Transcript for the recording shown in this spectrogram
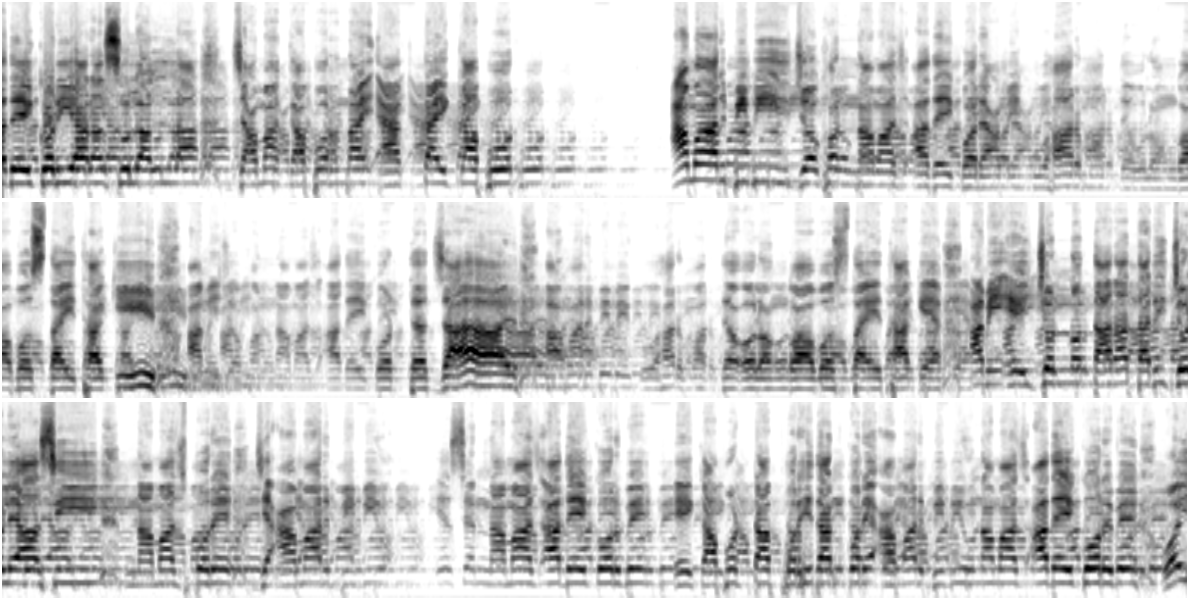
আদায় করি ইয়া রাসূলুল্লাহ জামা কাপড় নাই একটাই কাপড়। আমার বিবি যখন নামাজ আদায় করে, আমি গুহার মধ্যে উলঙ্গ অবস্থায় থাকি। আমি যখন নামাজ আদায় করতে যাই, আমার বিবি গুহার মধ্যে উলঙ্গ অবস্থায় থাকে। আমি এই জন্য তাড়াতাড়ি চলে আসি। নামাজ পড়ে যে আমার বিবি এসে নামাজ আদায় করবে, এই কাপড়টা পরিধান করে আমার বিবিও নামাজ আদায় করবে। ওই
